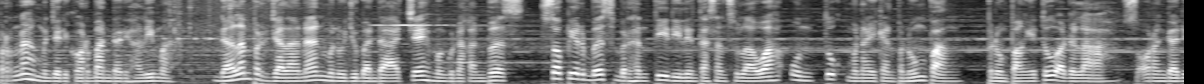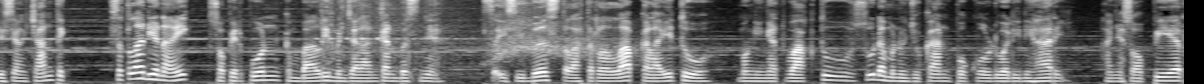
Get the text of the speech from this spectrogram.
pernah menjadi korban dari Halimah. Dalam perjalanan menuju Banda Aceh menggunakan bus, sopir bus berhenti di lintasan Sulawah untuk menaikkan penumpang. Penumpang itu adalah seorang gadis yang cantik. Setelah dia naik, sopir pun kembali menjalankan busnya. Seisi bus telah terlelap kala itu, mengingat waktu sudah menunjukkan pukul 2 dini hari. Hanya sopir,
